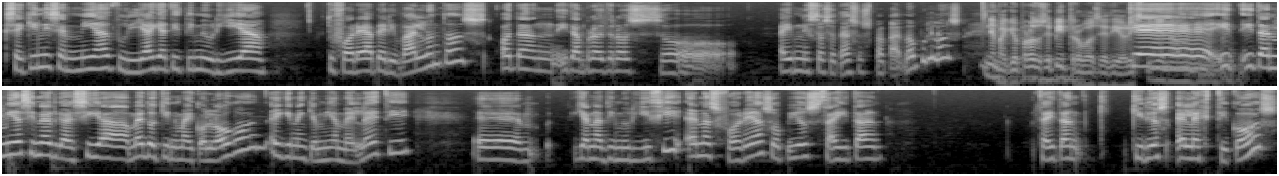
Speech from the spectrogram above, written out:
ξεκίνησε μία δουλειά για τη δημιουργία του φορέα περιβάλλοντος όταν ήταν πρόεδρος ο αείμνηστος ο Τάσος Παπαδόπουλος. Ναι, μα και ο πρώτος επίτροπος διορίστηκε. Και τον... ήταν μία συνεργασία με το κίνημα οικολόγων, έγινε και μία μελέτη ε, για να δημιουργηθεί ένας φορέας ο οποίος θα ήταν, θα ήταν κυρίως ελεκτικός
